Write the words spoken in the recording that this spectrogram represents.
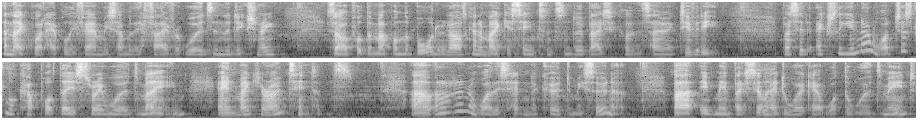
and they quite happily found me some of their favourite words in the dictionary so I put them up on the board and I was going to make a sentence and do basically the same activity. But I said, actually, you know what? Just look up what these three words mean and make your own sentence. Um, and I don't know why this hadn't occurred to me sooner, but it meant they still had to work out what the words meant.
